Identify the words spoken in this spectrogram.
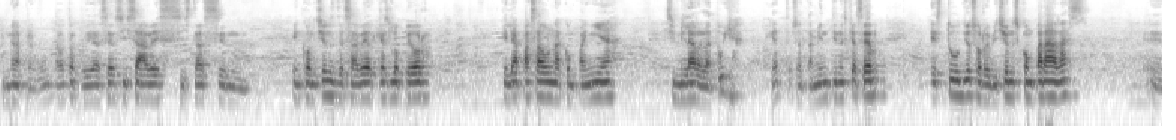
Primera pregunta. Otra podría ser si sabes, si estás en, condiciones de saber qué es lo peor que le ha pasado a una compañía similar a la tuya. Fíjate, o sea, también tienes que hacer estudios o revisiones comparadas eh,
